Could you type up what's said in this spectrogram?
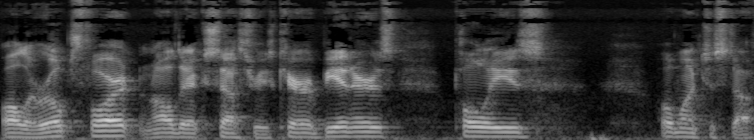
all the ropes for it, and all the accessories, carabiners, pulleys, whole bunch of stuff.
